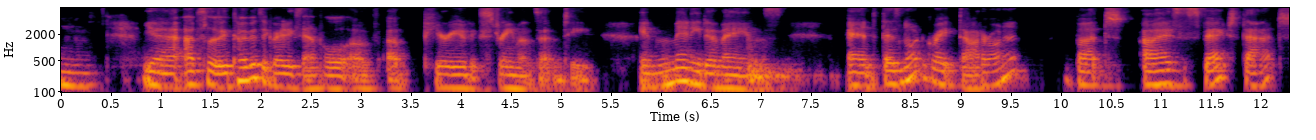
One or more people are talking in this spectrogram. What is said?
Mm. Yeah, absolutely. COVID's a great example of a period of extreme uncertainty in many domains. And there's not great data on it, but I suspect that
